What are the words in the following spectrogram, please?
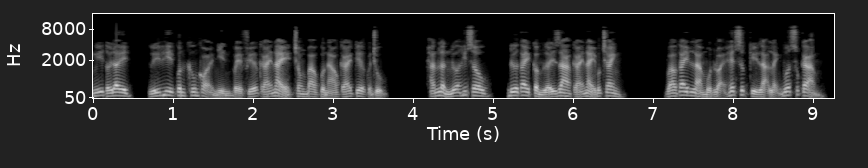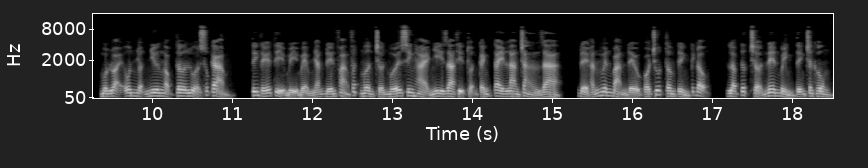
Nghĩ tới đây, lý hy quân không khỏi nhìn về phía cái này trong bao quần áo cái kia quần chủ. Hắn lần nữa hít sâu, đưa tay cầm lấy ra cái này bức tranh. Vào tay là một loại hết sức kỳ lạ lạnh buốt xúc cảm, một loại ôn nhuận như ngọc tơ lụa xúc cảm tinh tế tỉ mỉ mềm nhắn đến phảng phất mơn trớn mới sinh hải nhi ra thị thuận cánh tay lan tràn ra, để hắn nguyên bản đều có chút tâm tình kích động, lập tức trở nên bình tĩnh chân không.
